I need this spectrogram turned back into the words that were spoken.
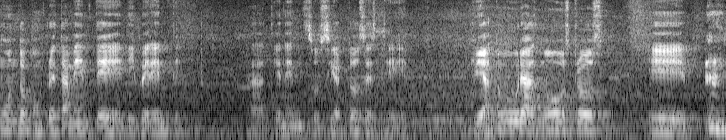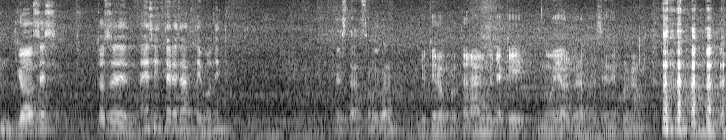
mundo completamente diferente. Ya tienen sus ciertos este, criaturas, monstruos, eh, dioses. Entonces es interesante y bonito. Está, está muy bueno. Yo quiero aportar algo ya que no voy a volver a aparecer en el programa.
